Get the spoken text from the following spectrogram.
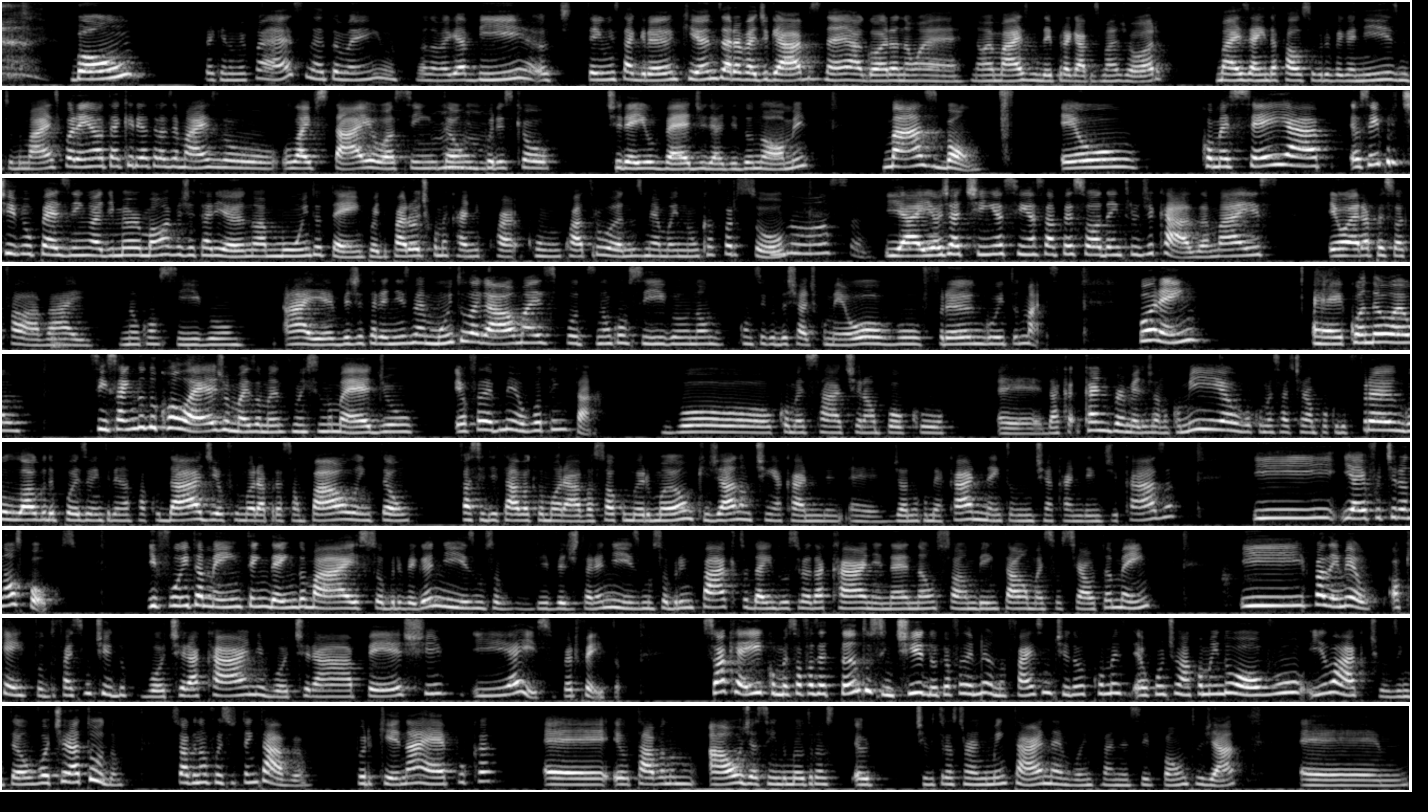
Bom, pra quem não me conhece, né, também, meu nome é Gabi, eu tenho um Instagram que antes era Veg Gabs, né, agora não é, não é mais, mudei pra Gabs Major, mas ainda falo sobre veganismo e tudo mais, porém eu até queria trazer mais o, o lifestyle, assim, então Uhum. por isso que eu tirei o veg ali do nome. Mas, bom, eu comecei a. Eu sempre tive o pezinho ali. Meu irmão é vegetariano há muito tempo. Ele parou de comer carne com quatro anos. Minha mãe nunca forçou. Nossa. E aí eu já tinha, assim, essa pessoa dentro de casa. Mas eu era a pessoa que falava, ai, não consigo. Ai, é- vegetarianismo é muito legal, mas, putz, não consigo. Não consigo deixar de comer ovo, frango e tudo mais. Porém, é, quando eu, eu. Assim, saindo do colégio, mais ou menos no ensino médio, eu falei, meu, eu vou tentar. Vou começar a tirar um pouco. é, da ca- carne vermelha já não comia, eu vou começar a tirar um pouco do frango. Logo depois eu entrei na faculdade, eu fui morar para São Paulo, então facilitava que eu morava só com meu irmão, que já não tinha carne, é, já não comia carne, né? Então não tinha carne dentro de casa. E, e aí eu fui tirando aos poucos. E fui também entendendo mais sobre veganismo, sobre vegetarianismo, sobre o impacto da indústria da carne, né? Não só ambiental, mas social também. E falei, meu, ok, tudo faz sentido. Vou tirar carne, vou tirar peixe, e é isso, perfeito. Só que aí começou a fazer tanto sentido que eu falei, meu, não faz sentido eu, come- eu continuar comendo ovo e lácteos, então vou tirar tudo. Só que não foi sustentável. Porque na época é, eu tava no auge, assim, do meu. Eu tive transtorno alimentar, né? Vou entrar nesse ponto já. É,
